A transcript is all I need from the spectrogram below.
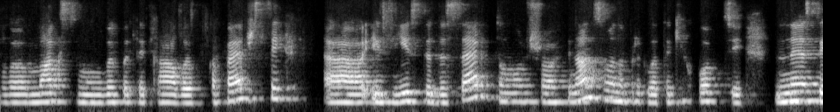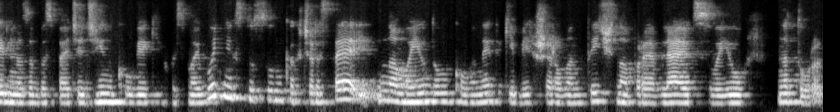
в максимум випити кави в кафешці. Е, І з'їсти десерт, тому що фінансово, наприклад, такі хлопці не сильно забезпечать жінку в якихось майбутніх стосунках. Через це, на мою думку, вони такі більше романтично проявляють свою натуру.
